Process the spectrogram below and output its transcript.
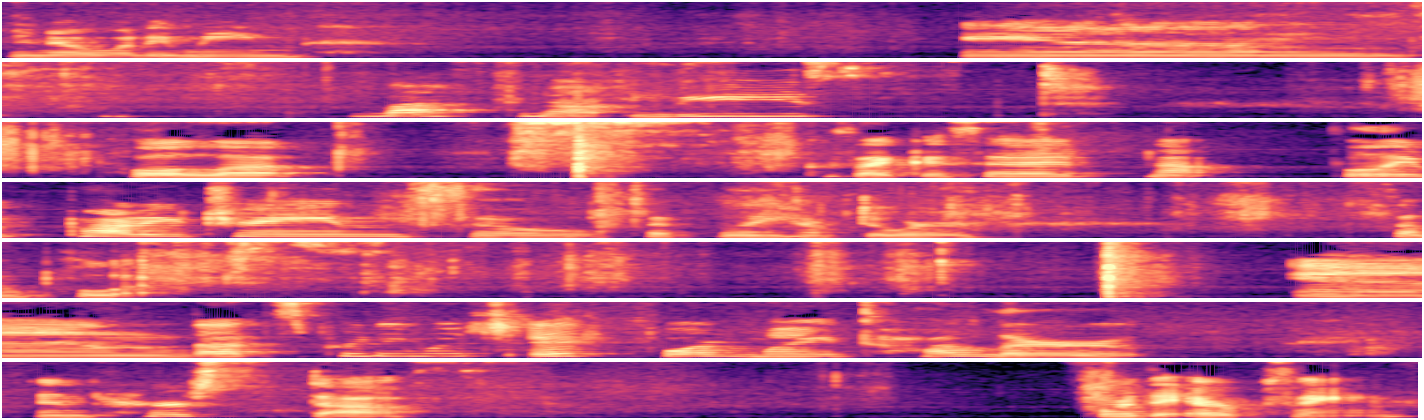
you know what I mean. And last but not least, pull ups. Because, like I said, not fully potty trained, so definitely have to wear some pull ups. And that's pretty much it for my toddler and her stuff for the airplane.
